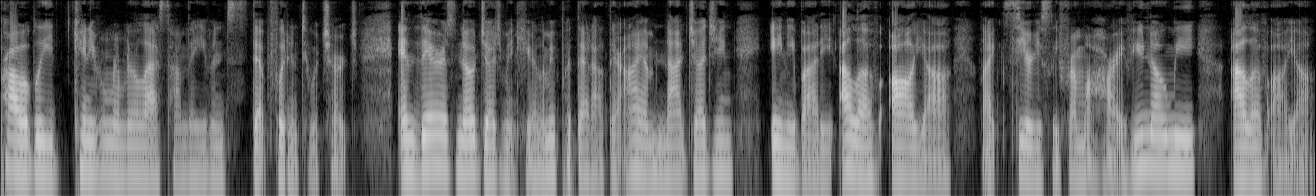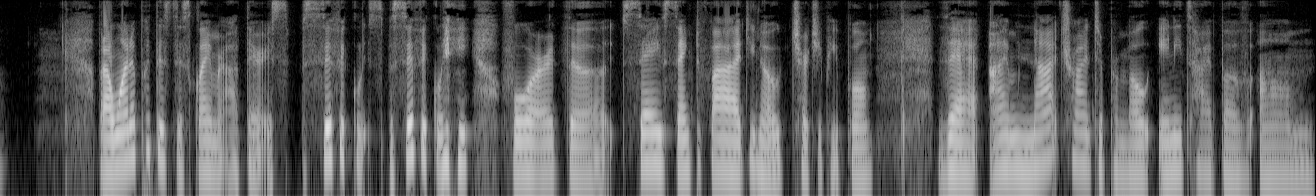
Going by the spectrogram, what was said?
probably can't even remember the last time they even stepped foot into a church. And there is no judgment here. Let me put that out there. I am not judging anybody. I love all y'all, like seriously from my heart. If you know me, I love all y'all. But I want to put this disclaimer out there is specifically, specifically for the saved, sanctified, you know, churchy people that I'm not trying to promote any type of, um,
